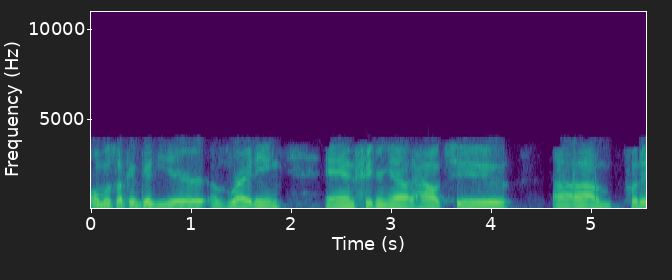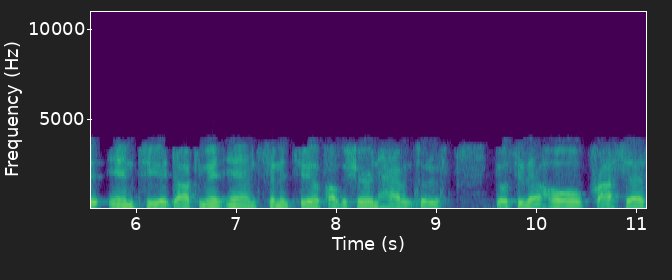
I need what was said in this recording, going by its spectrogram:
almost like a good year of writing and figuring out how to um, put it into a document and send it to a publisher and have it sort of go through that whole process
